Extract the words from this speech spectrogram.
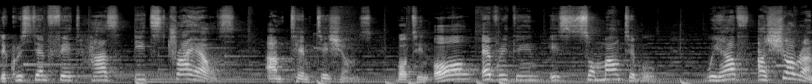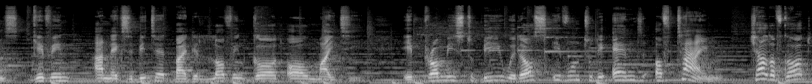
The Christian faith has its trials and temptations, but in all, everything is surmountable. We have assurance given and exhibited by the loving God Almighty, a promise to be with us even to the end of time. Child of God,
